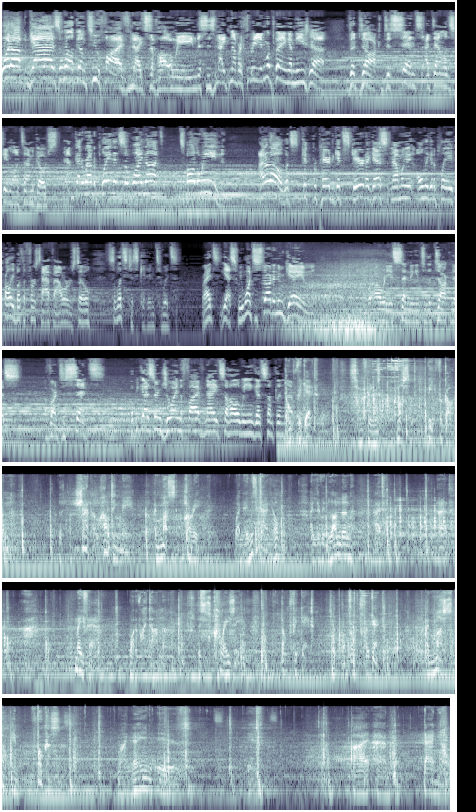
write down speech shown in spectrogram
What up, guys? Welcome to Five Nights of Halloween. This is night number three, and we're playing Amnesia The Dark Descent. I downloaded this game a long time ago, just haven't got around to playing it, so why not? It's Halloween. I don't know. Let's get prepared to get scared, I guess. Now, I'm only going to play probably about the first half hour or so, so let's just get into it. Right? Yes, we want to start a new game. We're already ascending into the darkness of our descent. Hope you guys are enjoying the Five Nights of Halloween. Got something. Don't uh, forget, some things mustn't be forgotten. The shadow hunting me. I must hurry. My name is Daniel. I live in London at at ah, Mayfair. What have I done? This is crazy. Don't forget. Don't forget. I must stop him. Focus. My name is I am Daniel.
